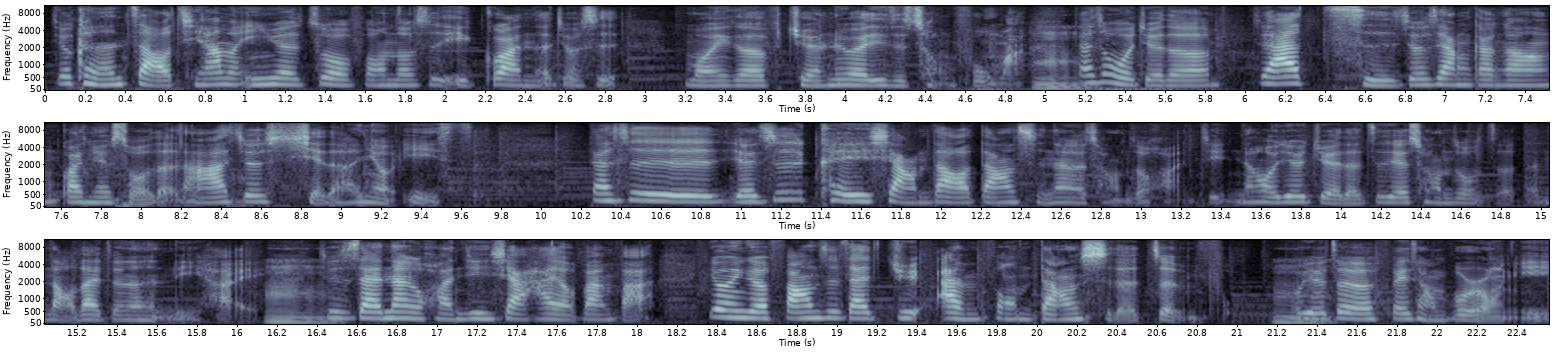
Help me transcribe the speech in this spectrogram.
就可能早期他们音乐作风都是一贯的，就是某一个旋律会一直重复嘛。嗯。但是我觉得，就他词就像刚刚冠泉说的，然后就写的很有意思，但是也是可以想到当时那个创作环境，然后我就觉得这些创作者的脑袋真的很厉害。嗯。就是在那个环境下，他有办法用一个方式再去暗讽当时的政府。我觉得这个非常不容易，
